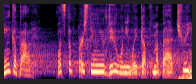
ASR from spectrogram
Think about it. What's the first thing you do when you wake up from a bad dream?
